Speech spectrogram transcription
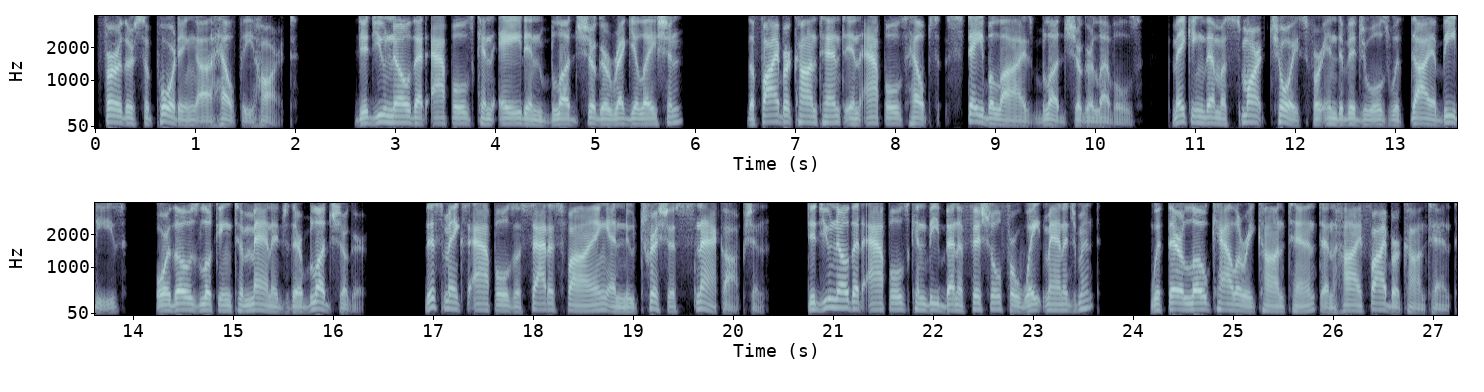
further supporting a healthy heart. Did you know that apples can aid in blood sugar regulation? The fiber content in apples helps stabilize blood sugar levels, making them a smart choice for individuals with diabetes or those looking to manage their blood sugar. This makes apples a satisfying and nutritious snack option. Did you know that apples can be beneficial for weight management? With their low calorie content and high fiber content,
